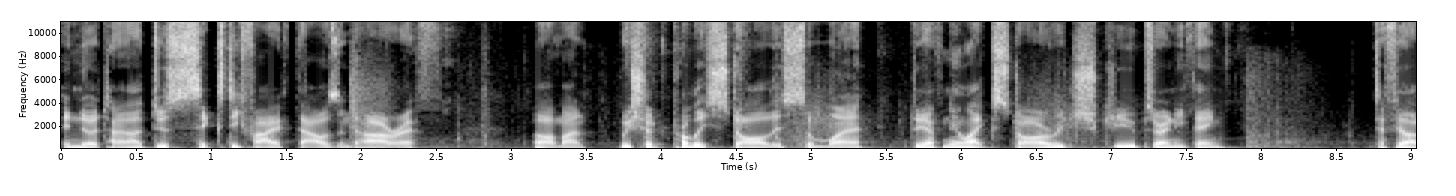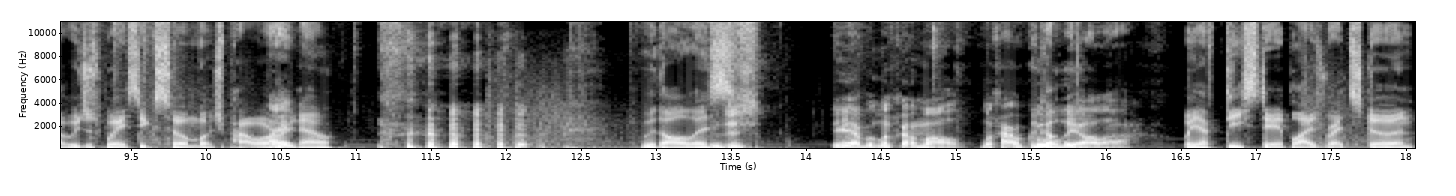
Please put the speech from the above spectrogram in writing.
in no time. That does 65,000 RF. Oh man, we should probably store this somewhere. Do you have any like storage cubes or anything? I feel like we're just wasting so much power right now with all this. Just yeah, but look at them all. Look how cool got- they all are. We have destabilized redstone.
